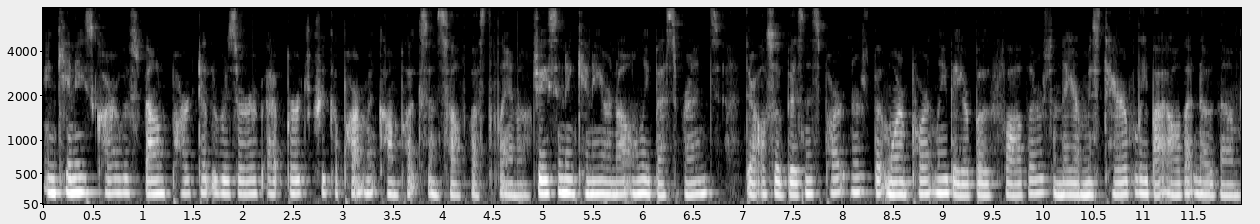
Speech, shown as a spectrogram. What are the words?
and Kenny's car was found parked at the reserve at Birch Creek Apartment Complex in Southwest Atlanta. Jason and Kenny are not only best friends, they're also business partners, but more importantly, they are both fathers and they are missed terribly by all that know them.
